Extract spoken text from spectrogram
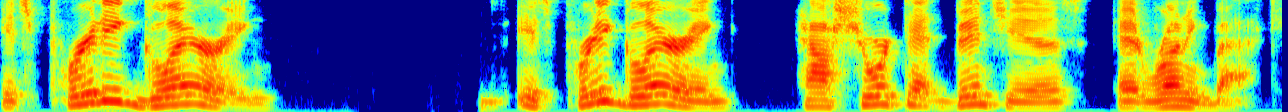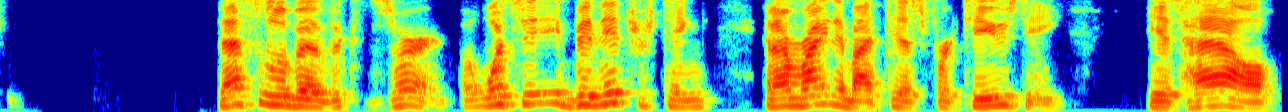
it's pretty glaring. It's pretty glaring how short that bench is at running back. That's a little bit of a concern. But what's been interesting, and I'm writing about this for Tuesday, is how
